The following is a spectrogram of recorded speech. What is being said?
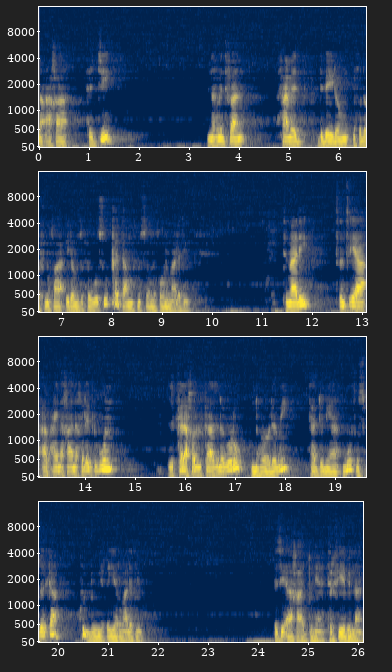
ንዓኻ ሕጂ ንምድፋን ሓመድ ድበይሎም ንክደፍኑኻ ኢሎም ዝሕውሱ ቀዳሞት ንሶም ይኾኑ ማለት እዩ። ትማሊ ፅንፅያ ኣብ ዓይነኻ ንክለግብ ውን ዝከላኸሉልካ ዝነበሩ እንሆ ሎሚ እታ ዱንያ ሙት ምስ በልካ ኩሉ ይቕየር ማለት እዩ። እዚኣ ከኣ ኣዱንያ ትርፊ የብላን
